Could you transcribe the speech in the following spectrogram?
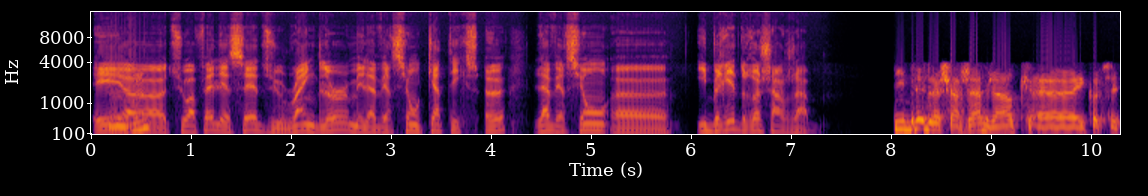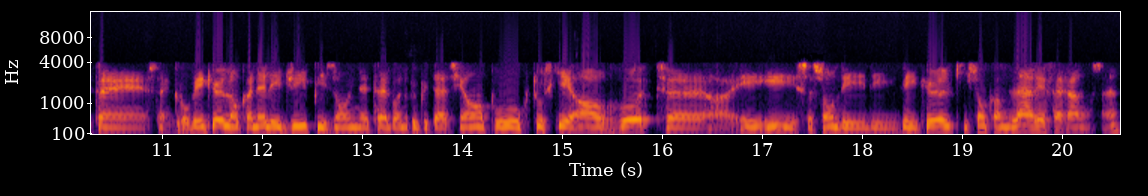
Et Mhm. euh, tu as fait l'essai du Wrangler, mais la version 4XE, la version euh, hybride rechargeable. Hybride rechargeable, Jacques, euh, écoute, c'est un, un gros véhicule. On connaît les Jeeps, ils ont une très bonne réputation pour tout ce qui est hors route. et, et ce sont des, des véhicules qui sont comme la référence, hein,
